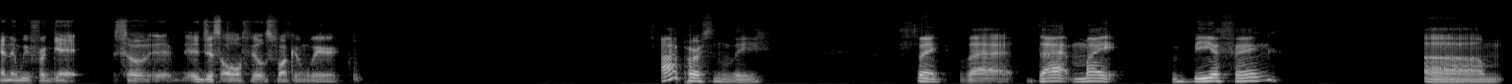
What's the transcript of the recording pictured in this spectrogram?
and then we forget. So it, it just all feels fucking weird. I personally think that that might be a thing. Um,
